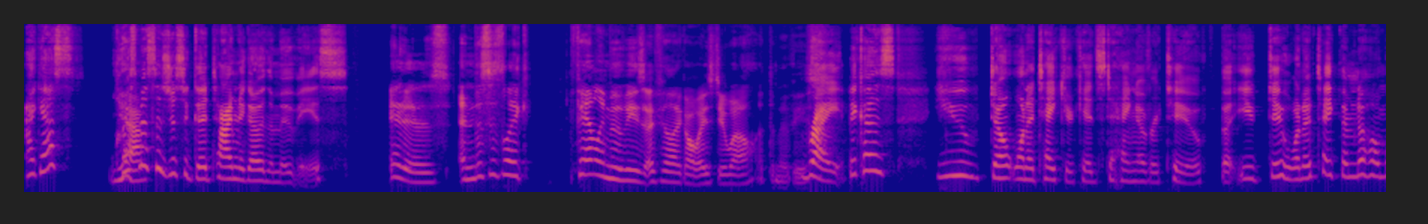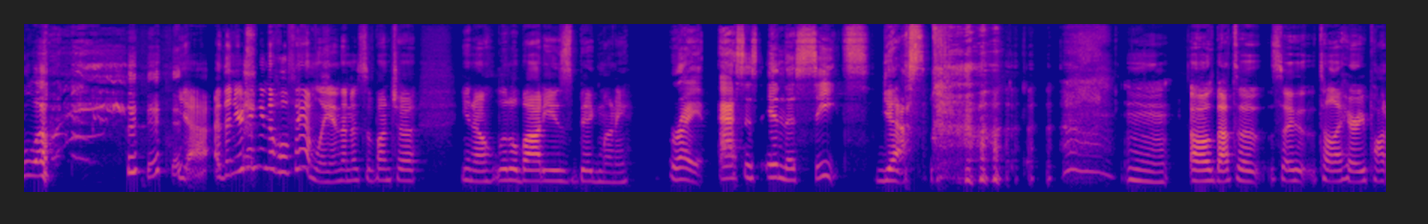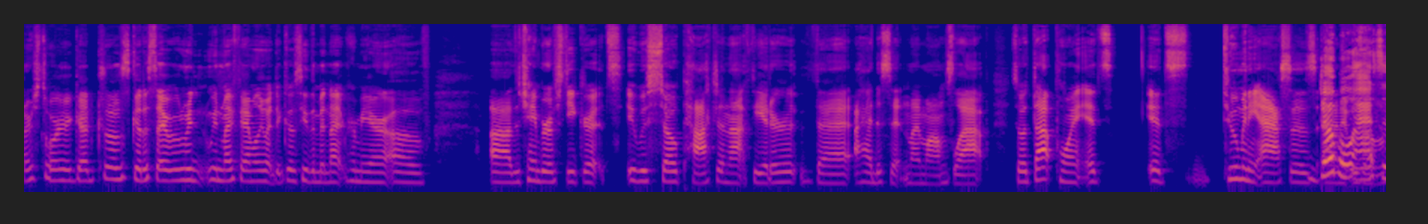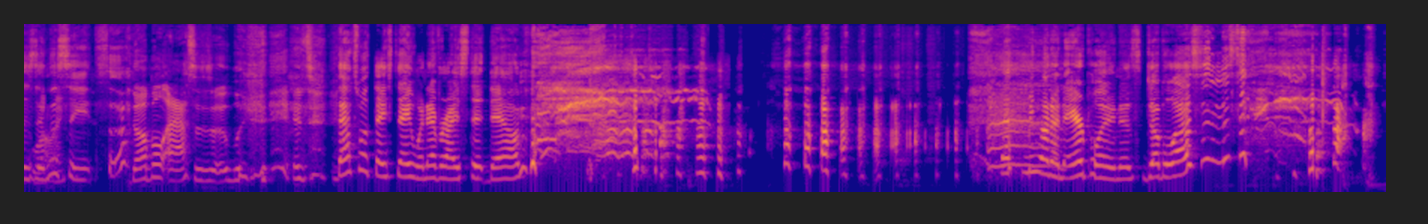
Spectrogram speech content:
I guess Christmas yeah. is just a good time to go to the movies. It is. And this is like family movies I feel like always do well at the movies. Right, because you don't want to take your kids to Hangover 2, but you do want to take them to Home Alone. yeah, and then you're taking the whole family, and then it's a bunch of, you know, little bodies, big money. Right, asses in the seats. Yes. mm. I was about to say tell a Harry Potter story again because I was gonna say when when my family went to go see the midnight premiere of uh, the Chamber of Secrets, it was so packed in that theater that I had to sit in my mom's lap. So at that point, it's it's too many asses. Double asses in the seats. Double asses. It's That's what they say whenever I sit down. That's me on an airplane. It's double ass in the seat.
